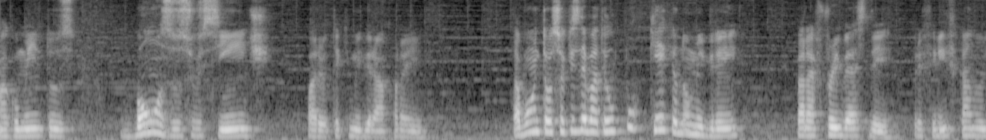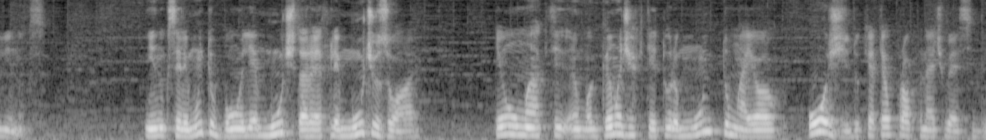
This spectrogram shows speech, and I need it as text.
argumentos bons o suficiente para eu ter que migrar para ele. Tá bom? Então eu só quis debater o porquê que eu não migrei para FreeBSD. Preferi ficar no Linux. Linux ele é muito bom, ele é multitarefa, ele é multiusuário. Tem uma, uma gama de arquitetura muito maior hoje do que até o próprio NetBSD.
